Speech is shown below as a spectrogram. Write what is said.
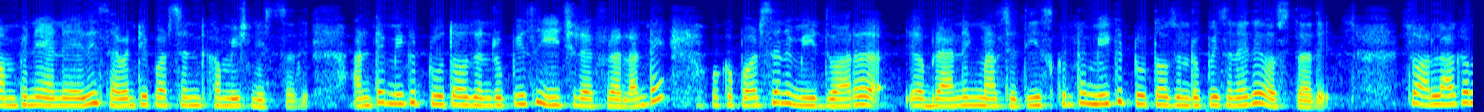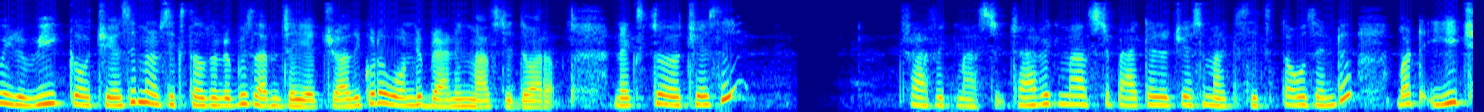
కంపెనీ అనేది సెవెంటీ పర్సెంట్ కమిషన్ ఇస్తుంది. అంటే మీకు two thousand rupees each referral అంటే ఒక పర్సన్ మీ ద్వారా బ్రాండింగ్ మాస్టర్ తీసుకుంటే మీకు టూ థౌజండ్ రూపీస్ అనేది వస్తుంది. సో అలాగా మీరు వీక్ వచ్చేసి మనం సిక్స్ థౌసండ్ రూపీస్ అర్న్ చేయొచ్చు. అది కూడా ఓన్లీ బ్రాండింగ్ మాస్టర్ ద్వారా. నెక్స్ట్ వచ్చేసి traffic master traffic master package వచ్చేసి మనకి సిక్స్ థౌజండ్ బట్ ఈచ్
